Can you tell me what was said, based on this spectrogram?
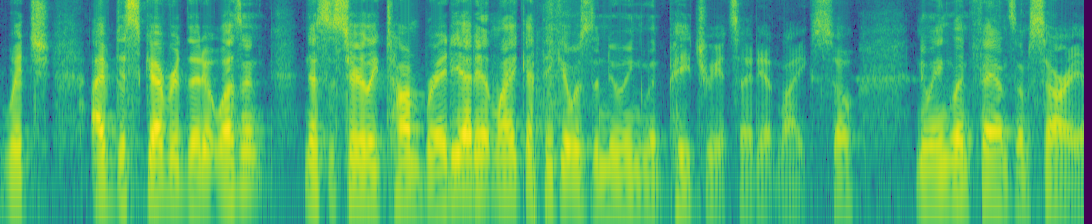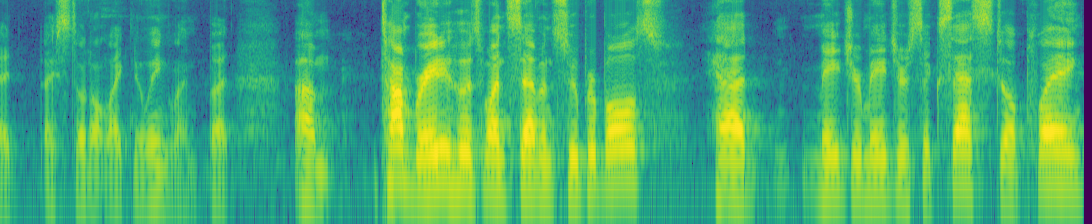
which I've discovered that it wasn't necessarily Tom Brady I didn't like. I think it was the New England Patriots I didn't like. So, New England fans, I'm sorry. I, I still don't like New England. But um, Tom Brady, who has won seven Super Bowls, had major, major success, still playing,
